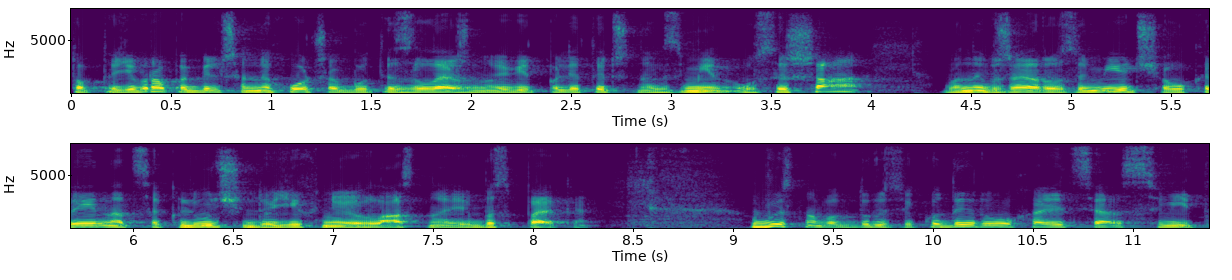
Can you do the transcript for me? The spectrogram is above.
Тобто Європа більше не хоче бути залежною від політичних змін у США. Вони вже розуміють, що Україна це ключ до їхньої власної безпеки. Висновок, друзі, куди рухається світ?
